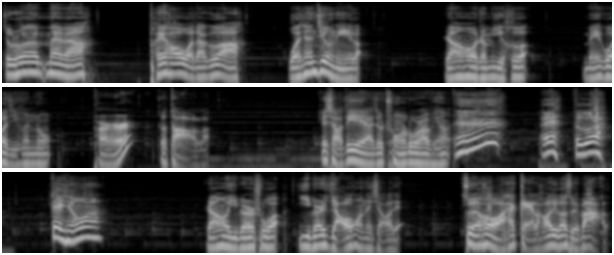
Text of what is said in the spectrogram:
就说：“妹妹啊，陪好我大哥啊，我先敬你一个。”然后这么一喝，没过几分钟，盆儿就倒了。这小弟啊，就冲着陆少平，嗯，哎，大哥，这行吗？然后一边说一边摇晃那小姐，最后啊还给了好几个嘴巴子，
